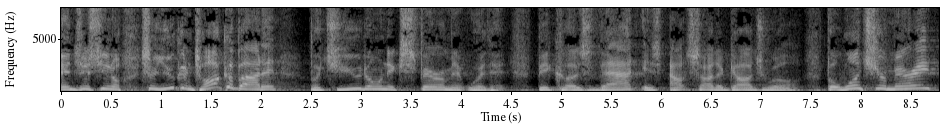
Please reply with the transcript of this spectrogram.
and just, you know, so you can talk about it, but you don't experiment with it because that is outside of God's will. But once you're married,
